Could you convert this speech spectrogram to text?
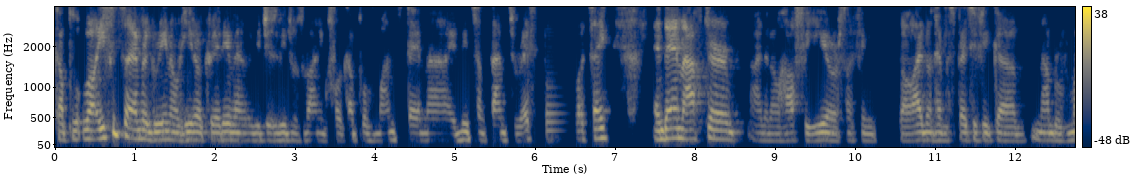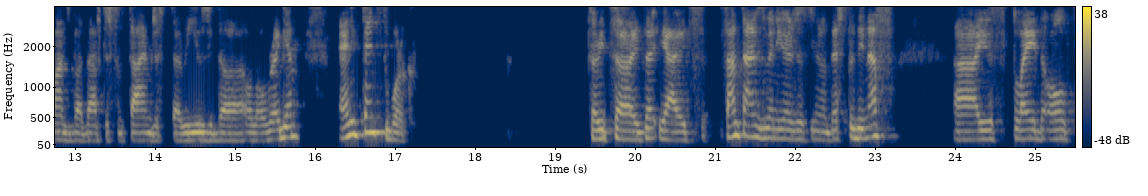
couple well if it's evergreen or hero creative and which is which was running for a couple of months then uh, i need some time to rest let's say. And then after i don't know half a year or something well i don't have a specific uh, number of months but after some time just uh, reuse it uh, all over again. And it tends to work. So it's uh it's uh, yeah it's sometimes when you're just you know desperate enough uh, you just play the old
